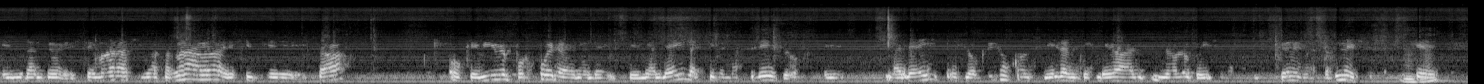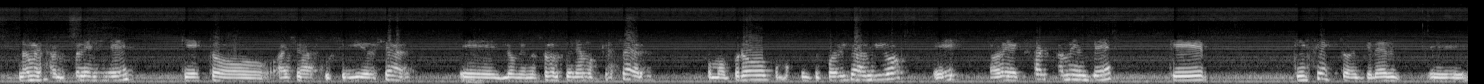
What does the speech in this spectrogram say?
eh, durante semanas sin hacer nada, es decir, que está o que vive por fuera de la ley, que la ley la quieren hacer ellos. eh, la ley es lo que ellos consideran que es legal y no lo que dicen las constituciones y nuestras leyes. Así que no me sorprende que esto haya sucedido ya. Eh, lo que nosotros tenemos que hacer como PRO, como Juntos por el Cambio, es saber exactamente qué, qué es esto de querer eh,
